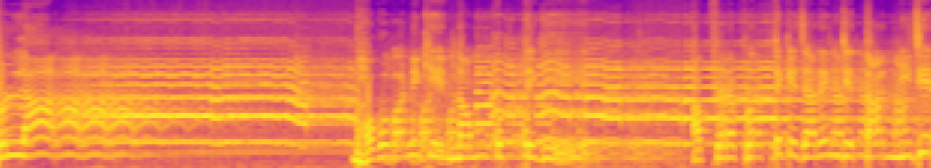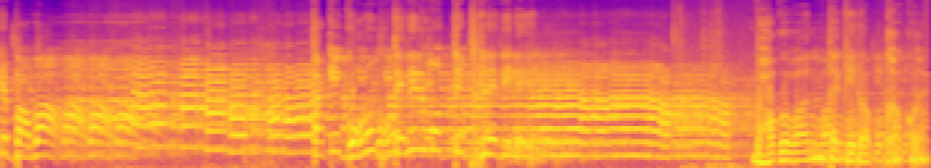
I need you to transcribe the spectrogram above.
প্রহ্লাদ, ভগবানকে নাম করতে গিয়ে আপনারা প্রত্যেকে জানেন যে তার নিজের বাবা তাকে গরম তেলের মধ্যে ফেলে দিলে। ভগবান তাকে রক্ষা করে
